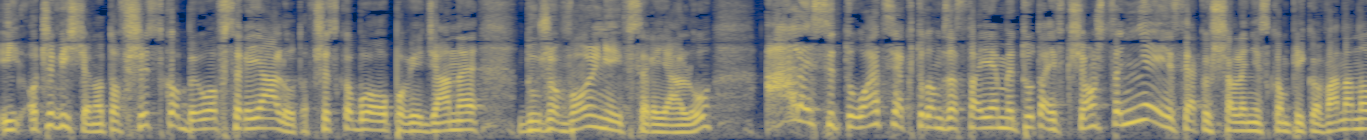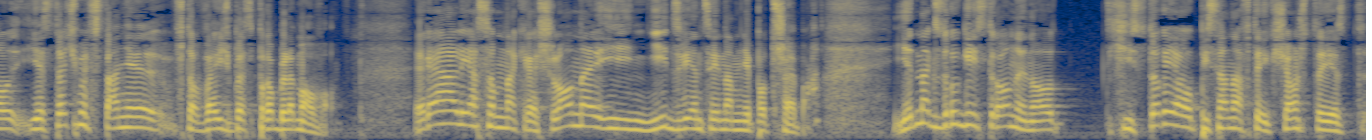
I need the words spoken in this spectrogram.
I oczywiście, no to wszystko było w serialu, to wszystko było opowiedziane dużo wolniej w serialu, ale sytuacja, którą zastajemy tutaj w książce nie jest jakoś szalenie skomplikowana, no jesteśmy w stanie w to wejść bezproblemowo. Realia są nakreślone i nic więcej nam nie potrzeba. Jednak z drugiej strony, no historia opisana w tej książce jest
